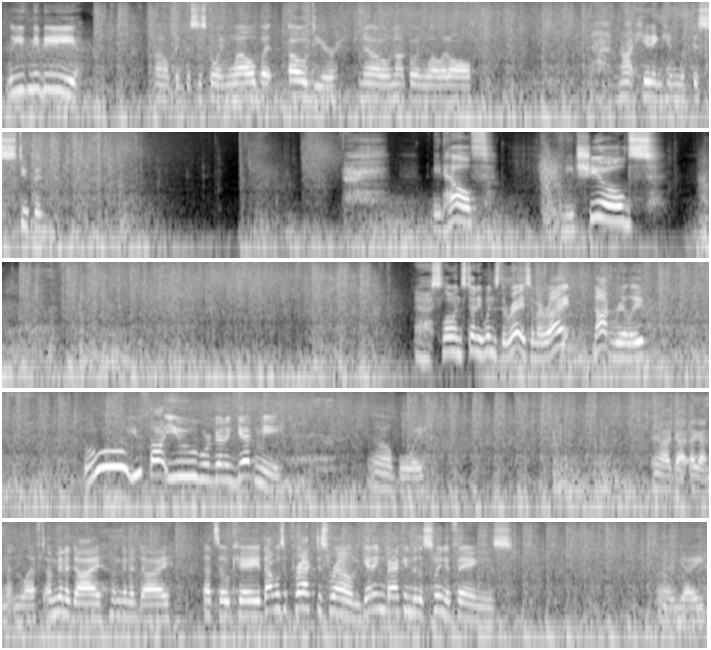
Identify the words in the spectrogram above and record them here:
Leave me be! I don't think this is going well, but oh dear. No, not going well at all. Not hitting him with this stupid I need health. I need shields. Uh, slow and steady wins the race, am I right? Not really. Ooh, you thought you were gonna get me. Oh boy. Oh, I got I got nothing left. I'm gonna die. I'm gonna die. That's okay. That was a practice round. Getting back into the swing of things. Ay yay.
